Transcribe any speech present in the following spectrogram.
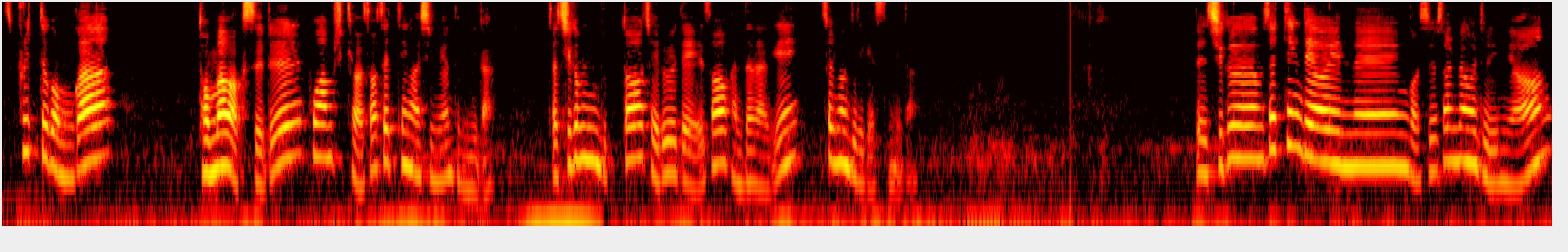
스프리트검과 더마왁스를 포함시켜서 세팅하시면 됩니다. 자, 지금부터 재료에 대해서 간단하게 설명드리겠습니다. 네, 지금 세팅되어 있는 것을 설명을 드리면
